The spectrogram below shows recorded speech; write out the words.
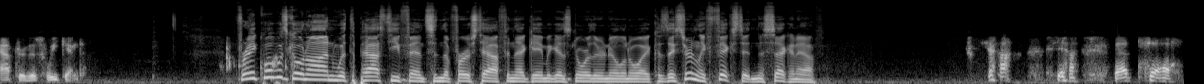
after this weekend. Frank, what was going on with the pass defense in the first half in that game against Northern Illinois? Because they certainly fixed it in the second half. Yeah, yeah, that uh,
